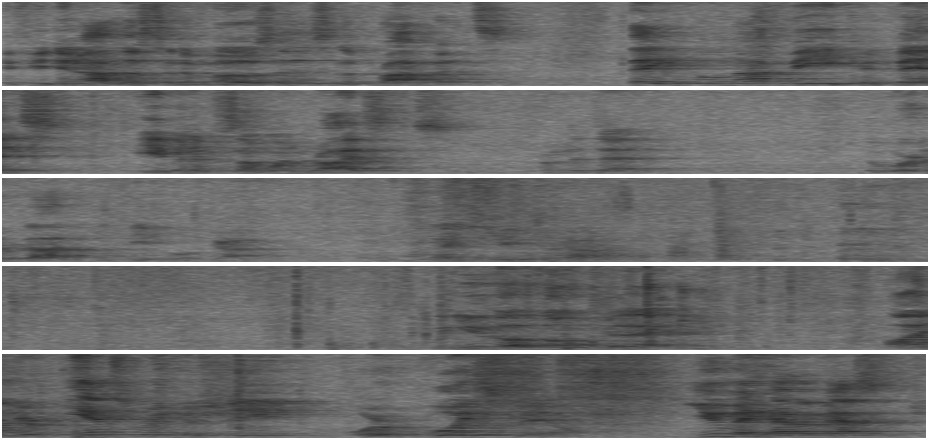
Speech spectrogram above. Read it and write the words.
If you do not listen to Moses and the prophets, they will not be convinced, even if someone rises from the dead. The word of God to the people of God. Thanks be to God. When you go home today, on your answering machine or voicemail, you may have a message.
